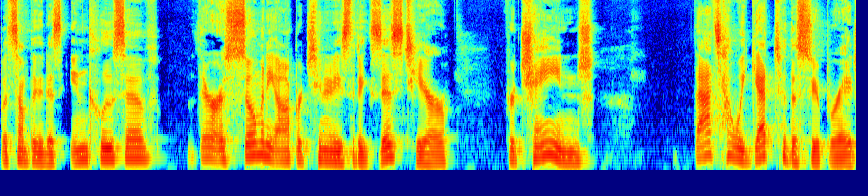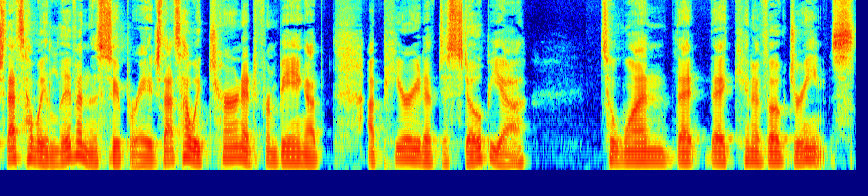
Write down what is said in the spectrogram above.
but something that is inclusive, there are so many opportunities that exist here for change. That's how we get to the super age. That's how we live in the super age. That's how we turn it from being a, a period of dystopia to one that, that can evoke dreams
